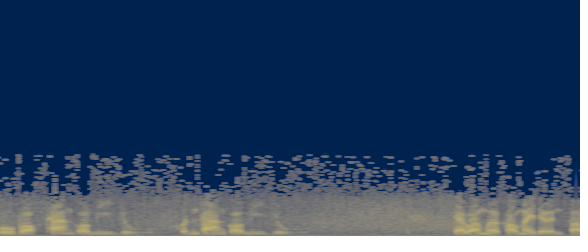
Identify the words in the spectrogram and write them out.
ผู้บอกทางก็มีอยู่ขนทางก็มีอยู่ แต่ว่าเมื่อเขาไม่เดินไป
